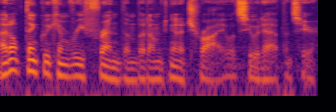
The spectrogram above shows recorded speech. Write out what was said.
I don't think we can refriend them, but I'm going to try. Let's see what happens here.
